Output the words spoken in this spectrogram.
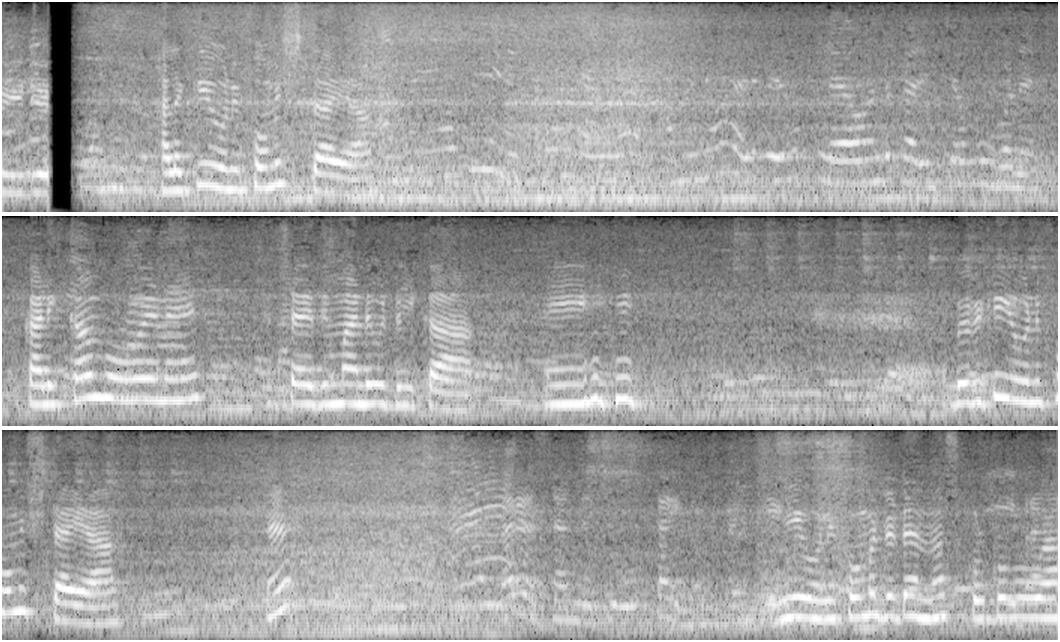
വീഡിയോ അലക്ക് യൂണിഫോം ഇഷ്ടമായ കളിക്കാൻ പോവാണ്. ഷൈദിമാന്റെ വീട്ടിലേക്കാ. ബേബിക്ക് യൂണിഫോം ഇഷ്ടായ? ഏ? യൂണിഫോം ഇട്ടിട്ട് എന്നാ സ്കൂൾക്ക് പോവാ?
